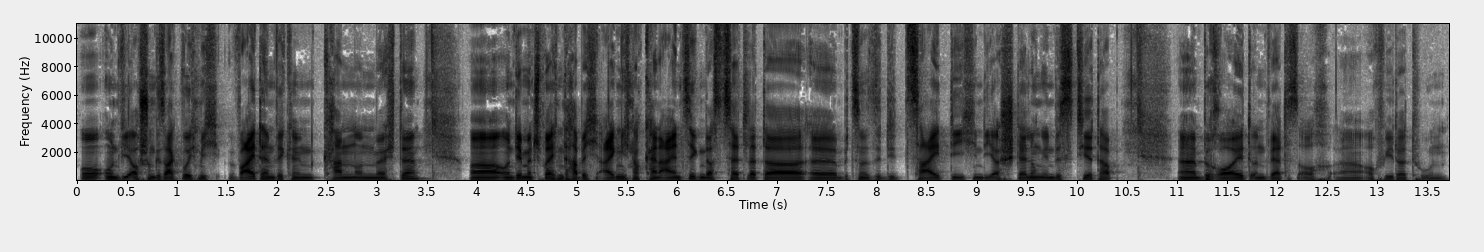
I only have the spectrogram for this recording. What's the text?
und wie auch schon gesagt, wo ich mich weiterentwickeln kann und möchte. Äh, und dementsprechend habe ich eigentlich noch keinen einzigen das Z-Letter äh, beziehungsweise die Zeit, die ich in die Erstellung investiert habe, äh, bereut und werde es auch, auch wieder tun.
